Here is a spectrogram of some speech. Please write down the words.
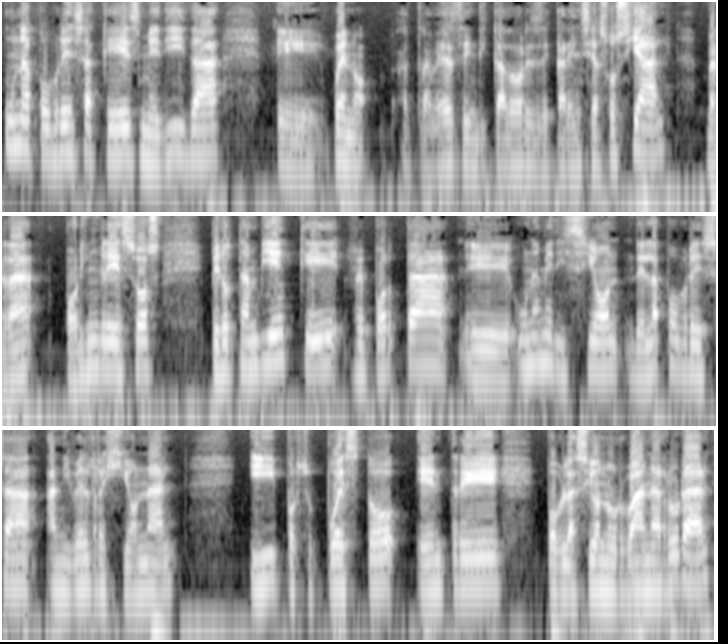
Una pobreza que es medida, eh, bueno, a través de indicadores de carencia social, ¿verdad? Por ingresos, pero también que reporta eh, una medición de la pobreza a nivel regional y, por supuesto, entre población urbana rural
